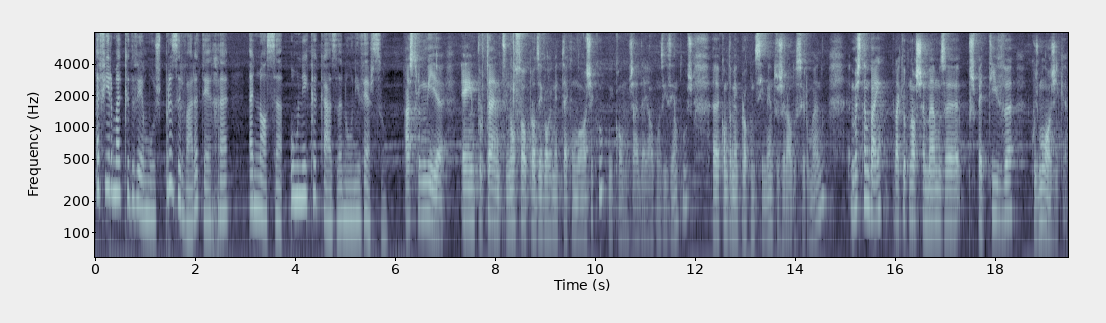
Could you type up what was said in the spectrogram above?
afirma que devemos preservar a Terra, a nossa única casa no universo. A astronomia é importante não só para o desenvolvimento tecnológico, e como já dei alguns exemplos, eh, como também para o conhecimento geral do ser humano, mas também para aquilo que nós chamamos a perspectiva cosmológica.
